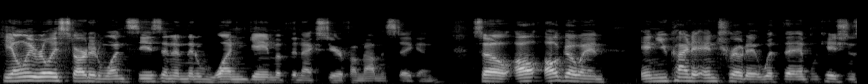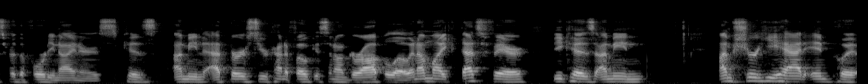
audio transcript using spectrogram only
He only really started one season and then one game of the next year, if I'm not mistaken. So I'll I'll go in and you kind of introed it with the implications for the 49ers because I mean at first you're kind of focusing on Garoppolo and I'm like that's fair because I mean I'm sure he had input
